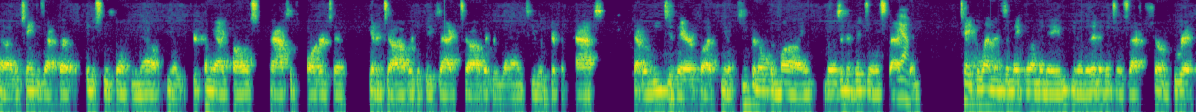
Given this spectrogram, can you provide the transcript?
uh, the changes that the industry is going through now. You know, if you're coming out of college, perhaps it's harder to get a job or get the exact job that you're wanting to in different paths that will lead you there. But you know, keep an open mind. Those individuals that Yeah. can take lemons and make lemonade. You know, the individuals that show grit.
